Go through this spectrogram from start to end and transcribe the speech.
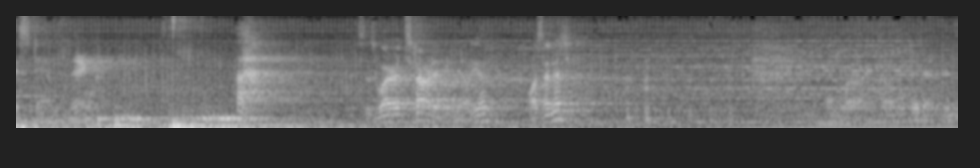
This damn thing. Ah, this is where it started, Amelia, wasn't it? and where I thought it had ended.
